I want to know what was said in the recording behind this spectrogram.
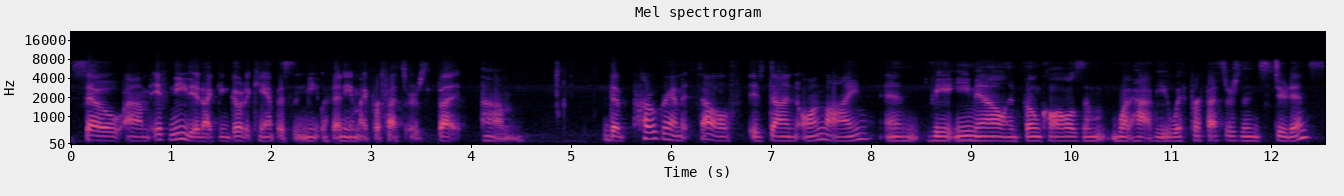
So um, if needed, I can go to campus and meet with any of my professors. But um, the program itself is done online and via email and phone calls and what have you with professors and students.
